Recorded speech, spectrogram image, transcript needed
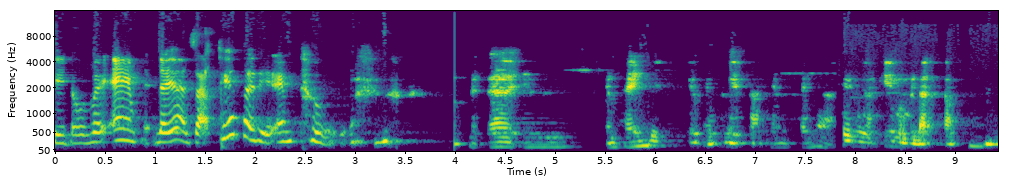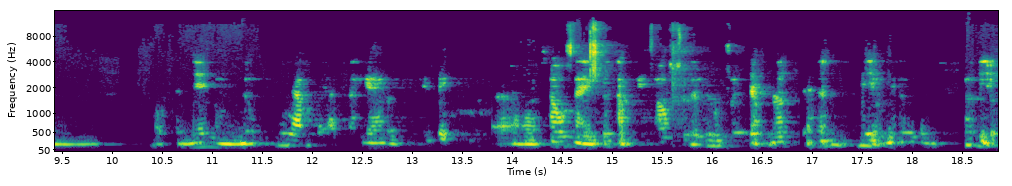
Thì đối với em, đấy là giả thiết thôi thì em thử. Thật ra em em thấy kiểu em nghe tập em thấy là khi là khi mà mình đã tập một thời gian mà mình đúng lắm để anh tăng ra được cái việc uh, sau này cứ tập thì sau sẽ nó không phải chậm nó để đến ví dụ như mình có ví dụ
